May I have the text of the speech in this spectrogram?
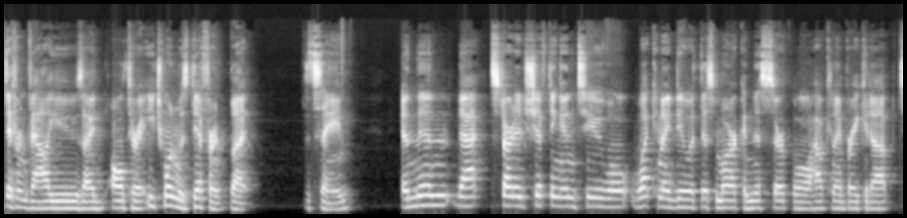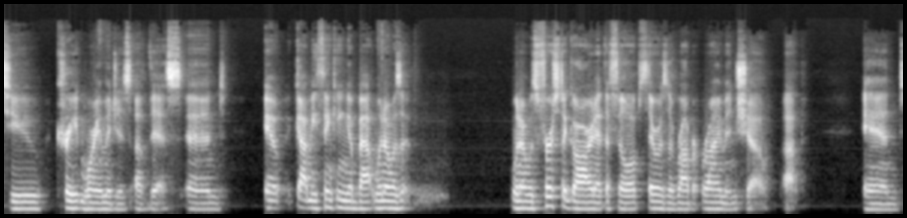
different values. I'd alter it. Each one was different, but the same. And then that started shifting into well, what can I do with this mark and this circle? How can I break it up to create more images of this? And it got me thinking about when I was when I was first a guard at the Phillips, there was a Robert Ryman show up, and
